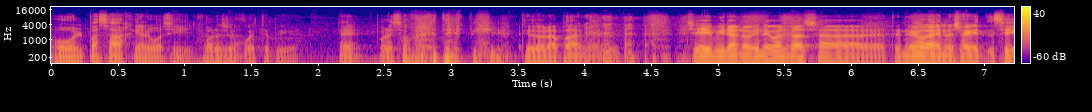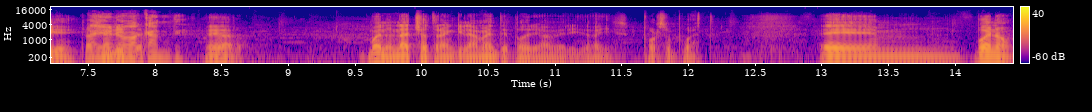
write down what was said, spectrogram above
o el pasaje, algo así. Por eso fue este pibe. Eh, Por eso fue este pibe. Quedó la paga. che, mira, no viene Baldaza. tenés- Y bueno, ya que sí. Hay una vacante. ¿eh? Claro. Bueno, Nacho tranquilamente podría haber ido ahí, por supuesto. Eh, bueno,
